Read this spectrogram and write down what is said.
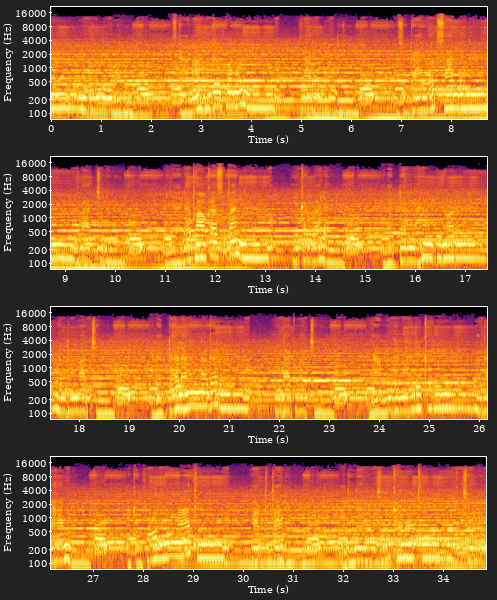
ምስጋና ምግብ ሆኖን ዛሬ በስጋ ሕይወት ሳለን ምግባችንን በየዕለቱ አውቀ ይቅር በለን በደልንህም ቢኖር ወንድማችን ቃላንም ነገርን እንዳቅማችን እኛም እንድንሊቅር በገሃን በክንፍ ሁሉ ማት አትጣል አድነን እንጂ ከሞት ይችነ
